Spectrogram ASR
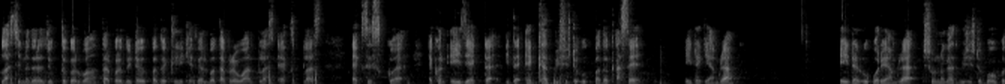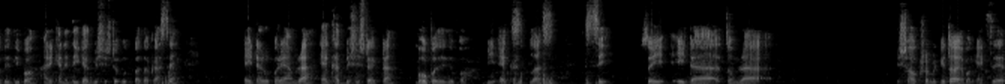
প্লাস চিহ্ন দ্বারা যুক্ত করব, তারপরে দুইটা উৎপাদক লিখে ফেলব, তারপরে one plus x plus x square এখন এই যে একটা, এটা একঘাত বিশিষ্ট উৎপাদক আছে, এইটাকে আমরা, এইটার উপরে আমরা শূন্যঘাত বিশিষ্ট বহুপদী দিব, আর এখানে দ্বিঘাত বিশিষ্ট উৎপাদক আছে, এইটার উপরে আমরা একঘাত বিশিষ্ট একটা বহুপদী দিব b x plus c so এইটা তোমরা সহগ সমীকৃত এবং এক্সের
